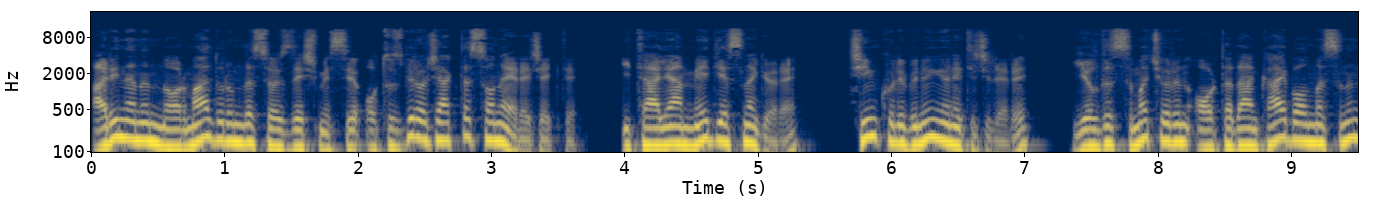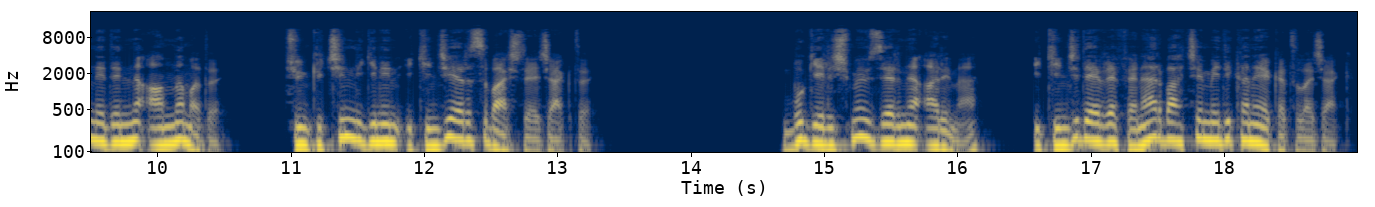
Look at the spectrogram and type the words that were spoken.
Arina'nın normal durumda sözleşmesi 31 Ocak'ta sona erecekti. İtalyan medyasına göre, Çin kulübünün yöneticileri, Yıldız Smaçör'ün ortadan kaybolmasının nedenini anlamadı. Çünkü Çin liginin ikinci yarısı başlayacaktı. Bu gelişme üzerine Arina, ikinci devre Fenerbahçe Medikana'ya katılacak.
